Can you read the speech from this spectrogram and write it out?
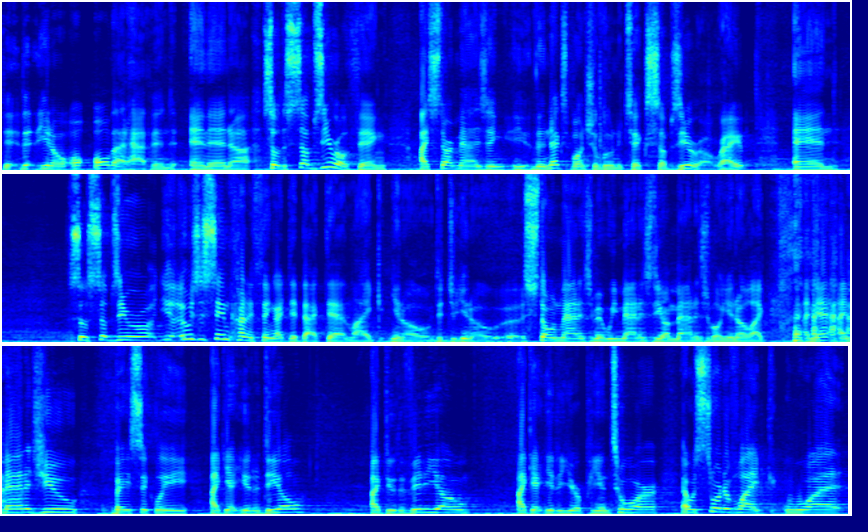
th- th- you know, all, all that happened, and then uh, so the Sub Zero thing, I start managing the next bunch of lunatics, Sub Zero, right? And so Sub Zero, it was the same kind of thing I did back then. Like, you know, the, you know, uh, Stone Management, we manage the unmanageable. You know, like I, ma- I manage you. Basically, I get you the deal, I do the video, I get you the European tour. That was sort of like what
